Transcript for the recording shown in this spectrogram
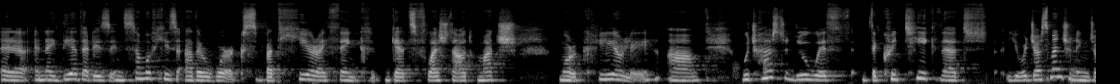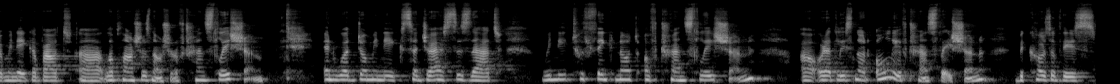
uh, an idea that is in some of his other works, but here I think gets fleshed out much more clearly, um, which has to do with the critique that you were just mentioning, Dominique, about uh, Laplanche's notion of translation. And what Dominique suggests is that we need to think not of translation, uh, or at least not only of translation, because of these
